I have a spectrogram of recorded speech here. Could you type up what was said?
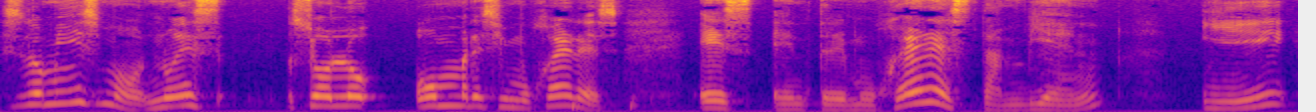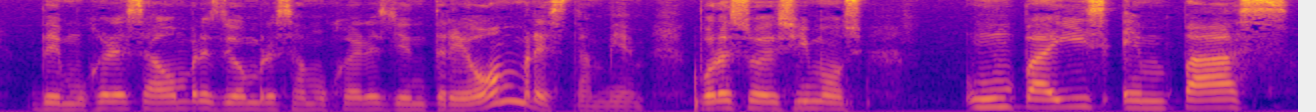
Es lo mismo, no es solo hombres y mujeres, es entre mujeres también y de mujeres a hombres, de hombres a mujeres y entre hombres también. Por eso decimos un país en paz,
